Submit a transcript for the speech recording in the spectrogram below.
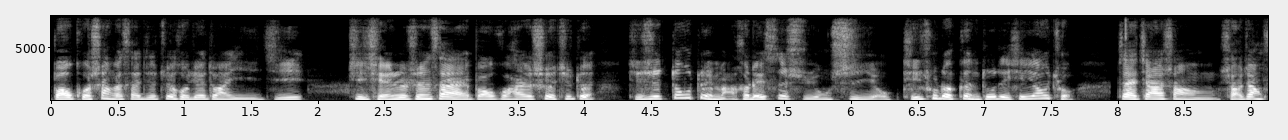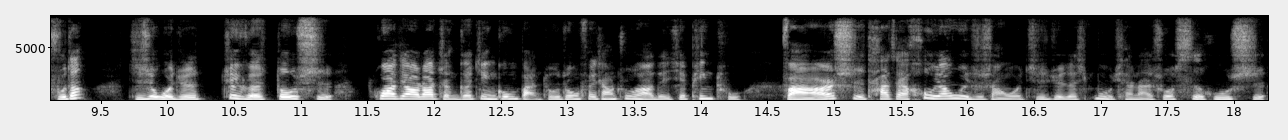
包括上个赛季最后阶段以及季前热身赛，包括还有社区盾，其实都对马赫雷斯使用是有提出了更多的一些要求。再加上小将福登，其实我觉得这个都是瓜迪奥拉整个进攻版图中非常重要的一些拼图。反而是他在后腰位置上，我其实觉得目前来说似乎是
